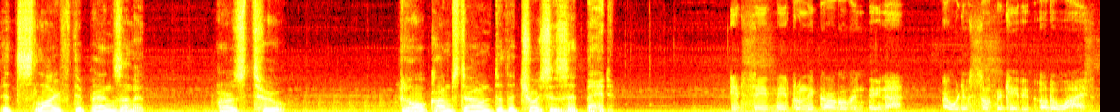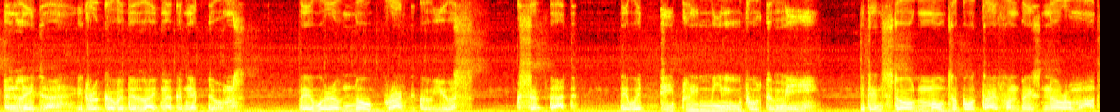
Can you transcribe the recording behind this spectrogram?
Its life depends on it. Ours too. It all comes down to the choices it made. It saved me from the cargo container. I would have suffocated otherwise. And later, it recovered the Leitner connectomes. They were of no practical use, except that they were deeply meaningful to me. It installed multiple Typhon-based neuromods.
